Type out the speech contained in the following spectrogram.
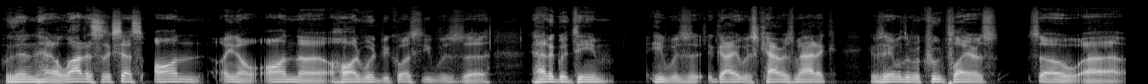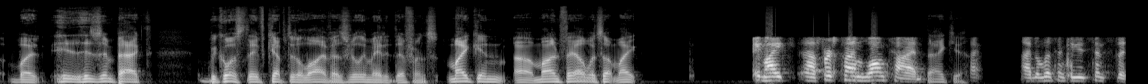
who then had a lot of success on you know on the hardwood because he was uh, had a good team. He was a guy who was charismatic. He was able to recruit players. So, uh, but his, his impact because they've kept it alive has really made a difference. Mike in uh, Montvale, what's up, Mike? Hey, Mike. Uh, first time, long time. Thank you. I, I've been listening to you since the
